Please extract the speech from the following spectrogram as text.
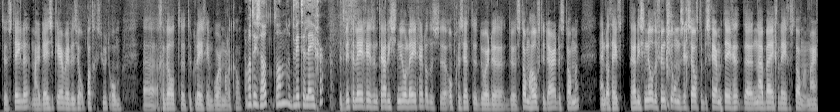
te stelen. Maar deze keer werden ze op pad gestuurd om uh, geweld te plegen in Boer Malakal. Wat is dat dan, het Witte Leger? Het Witte Leger is een traditioneel leger. Dat is opgezet door de, de stamhoofden daar, de stammen. En dat heeft traditioneel de functie om zichzelf te beschermen tegen de nabijgelegen stammen. Maar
